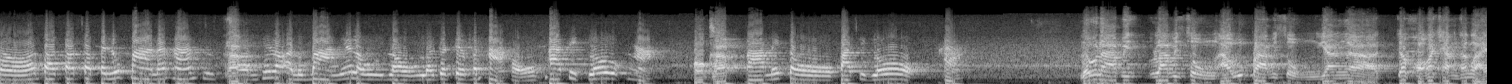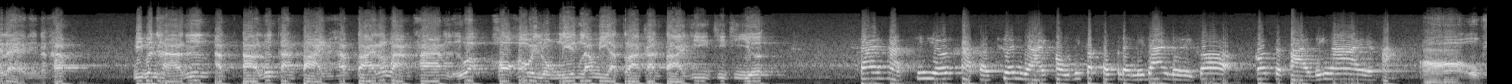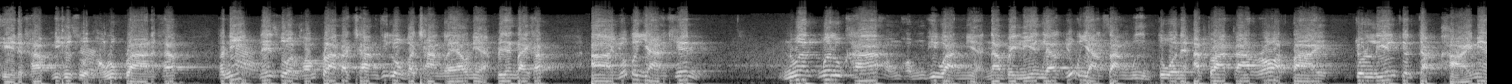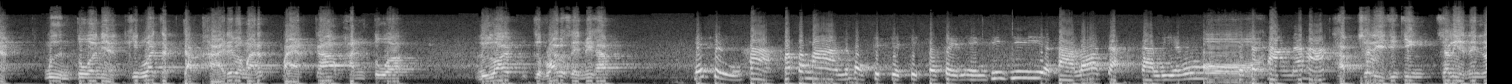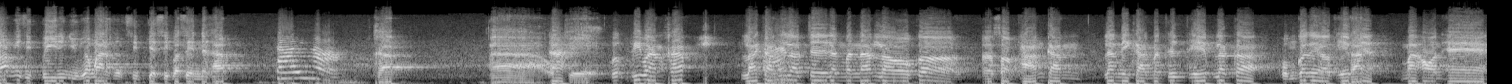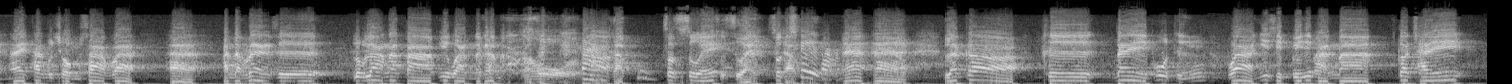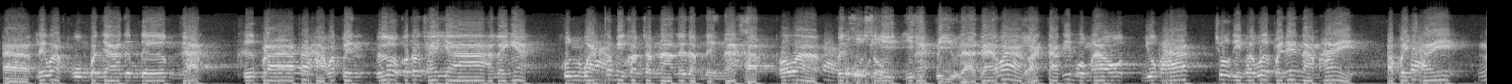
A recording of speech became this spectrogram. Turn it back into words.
อ๋อตอนตอนตอนเป็นลูกปลานะคะคือครับ ตอนที่เราอนุบาลเนี่ยเราเราเราจะเจอปัญหาของปลาติดโรคค่ะอ๋อครับ ปลาไม่โตปลาติดโรคค่ะ แล้วเวลาไปเวลาไปส่งเอาลูกปลาไปส่งยังอ่าเจ้าของกระชังทั้งหลายแหล่เนี่ยนะครับ มีปัญหาเรื่องอัตอ่าเรื่องการตายไหมครับ ตายระหว่างทางหรือว่าพอเข้าไปลงเลี้ยงแล้วมีอัตราการตายที่ที่ที่เยอะใช่ค่ะที่เยอะค่ะแต่เคลื่อนย้ายเขาที่กระทบอะไรไม่ได้เลย ก็ก็จะตายได้ง่ายอะค่ะอ๋อโอเคนะครับ นี่คือส่วนของลูกปลานะครับทีนี้ค่ะในส่วนของปลากระชังที่ลงกระชังแล้วเนี่ยเป็นยังไงครับอ่ายกตัวอย่างเช่นเมื่อเมื่อลูกค้าของของพี่วันเนี่ยนำไปเลี้ยงแล้วยกตัวอย่างสั่งหมื่นตัวเนี่ยอัตราการรอดตาย จนเลี้ยงจนจับขายเนี่ย หมื่นตัวเนี่ยคิดว่าจะจับขายได้ประมาณสักแปดเก้าพันตัว หรือร้อยเกือบร้อยเปอร์เซ็นต์ไหมครับ ไม่ถึงค่ะก็ประมาณหกสิบเจ็ดสิบเปอร์เซ็นเองที่ที่อัตรารอดจากการเลี้ยงอ๋อในกระชังนะคะ ครับเฉลี่ยจริงๆ เฉลี่ยในรอบ20ปีนี่อยู่ที่ประมาณ60-70%นะครับ ใช่ค่ะ ครับอ่าโอเคอะพี่วันครับ หลังจากที่เราเจอกันวันนั้นเราก็เอ่อสอบถามกันและมีการบันทึกเทปแล้วก็ผมก็ได้เอาเทปครับเนี่ย มาออนแอร์ให้ท่านผู้ชมทราบว่าอ่าอันดับแรกก็คือรูปร่างหน้าตาพี่วันนะครับโอ้โหค่ะครับสดสวยสดสวยสดชื่นครับนะฮะอ่าแล้วก็คือได้พูดถึงว่า 20 ปีที่ผ่านมาก็ใช้อ่าเรียกว่าภูมิปัญญาเดิมๆนะคือปลาถ้าหากว่าเป็นโรคก็ต้องใช้ยาอะไรเงี้ยคุณวันค่ะก็มีความชำนาญระดับหนึ่งนะครับเพราะว่าค่ะเป็นโอ้โหผู้ส่งยี่สิบนะปีอยู่แล้วนะครับแต่ว่าหลังจากที่ผมเอายูพาร์ทโชคดีพาวเวอร์ไปแนะนำให้ เอาไปใช้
